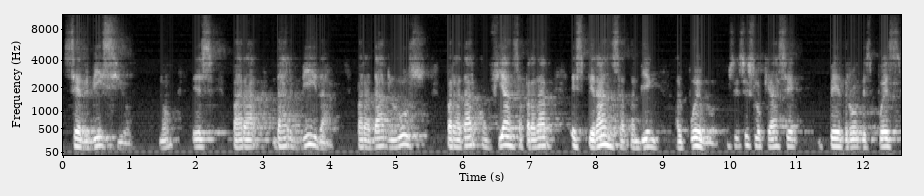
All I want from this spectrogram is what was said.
servicio, ¿no? Es para dar vida, para dar luz, para dar confianza, para dar esperanza también al pueblo. eso es lo que hace Pedro después,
